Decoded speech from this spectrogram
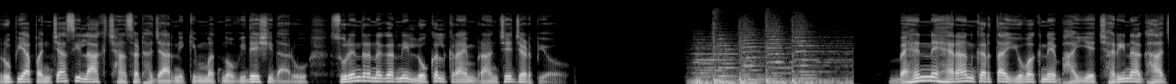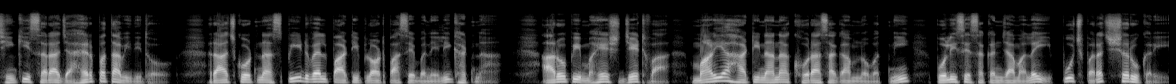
રૂપિયા પંચ્યાસી લાખ છાસઠ હજારની કિંમતનો વિદેશી દારૂ સુરેન્દ્રનગરની લોકલ ક્રાઇમ બ્રાન્ચે ઝડપ્યો બહેનને હેરાન કરતા યુવકને ભાઈએ છરીના ઘા ઝીંકી સરા જાહેર પતાવી દીધો રાજકોટના સ્પીડવેલ પાર્ટી પ્લોટ પાસે બનેલી ઘટના આરોપી મહેશ જેઠવા માળિયા હાટીનાના ખોરાસા ગામનો વતની પોલીસે સકંજામાં લઈ પૂછપરછ શરૂ કરી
